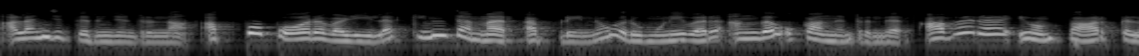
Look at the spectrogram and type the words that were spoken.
அலைஞ்சு தெரிஞ்சுட்டு இருந்தான் அப்போ போற வழியில கிந்தமர் அப்படின்னு ஒரு முனிவர் அங்க உட்கார்ந்துட்டு இருந்தார் அவரை இவன் பார்க்கல.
